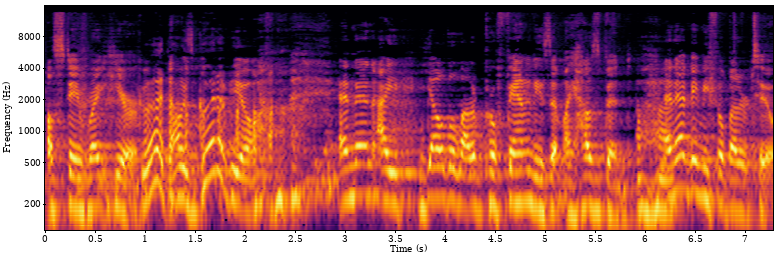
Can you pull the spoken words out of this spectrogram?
I'll stay right here. Good. That was good of you. And then I yelled a lot of profanities at my husband, and that made me feel better too.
